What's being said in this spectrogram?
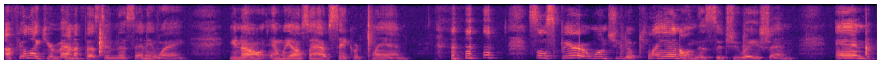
I feel like you're manifesting this anyway. You know, and we also have sacred plan. So Spirit wants you to plan on this situation and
